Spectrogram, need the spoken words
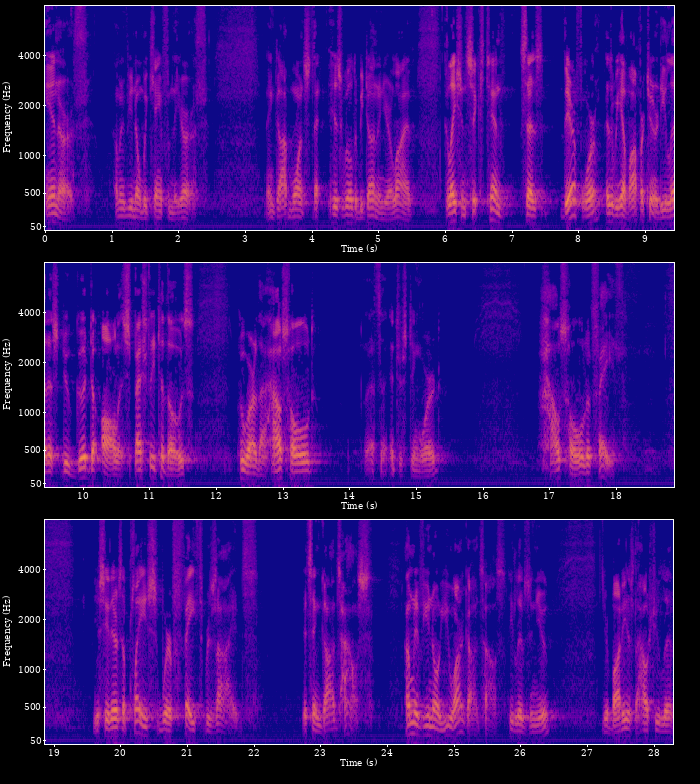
in earth. How many of you know we came from the earth? And God wants that, His will to be done in your life. Galatians 6:10 says, "Therefore, as we have opportunity, let us do good to all, especially to those who are the household." That's an interesting word. Household of faith. You see, there's a place where faith resides. It's in God's house. How many of you know you are God's house? He lives in you. Your body is the house you live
